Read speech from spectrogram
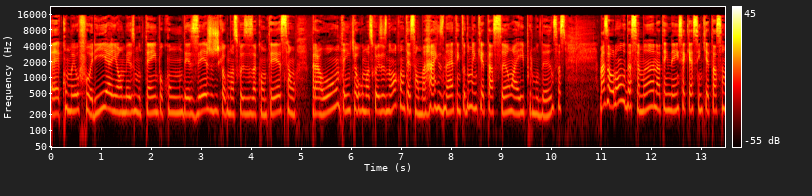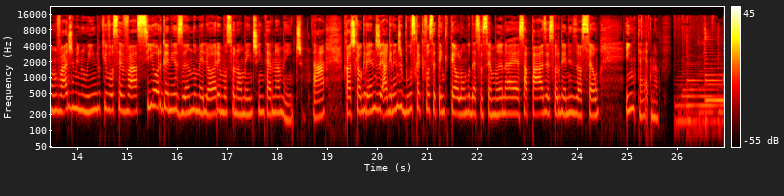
é, com uma euforia e ao mesmo tempo com um desejo de que algumas coisas aconteçam para ontem, que algumas coisas não aconteçam mais, né? Tem toda uma inquietação aí por mudanças. Mas ao longo da semana, a tendência é que essa inquietação vá diminuindo, que você vá se organizando melhor emocionalmente e internamente, tá? Eu acho que é o grande, a grande busca que você tem que ter ao longo dessa semana é essa paz, essa organização interna. É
